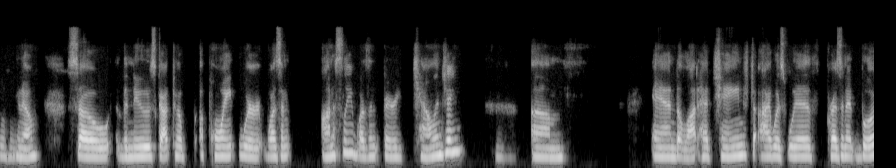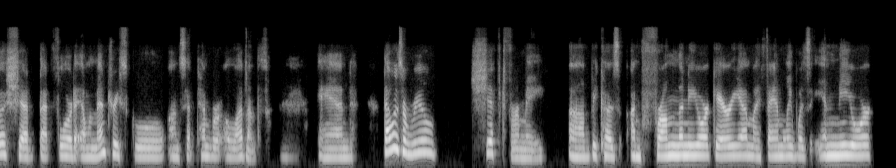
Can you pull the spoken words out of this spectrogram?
you know. So the news got to a, a point where it wasn't, honestly, wasn't very challenging. Um, and a lot had changed. I was with President Bush at that Florida elementary school on September 11th. Mm. And that was a real shift for me uh, because I'm from the New York area. My family was in New York.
